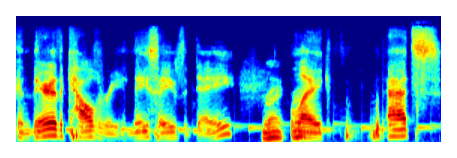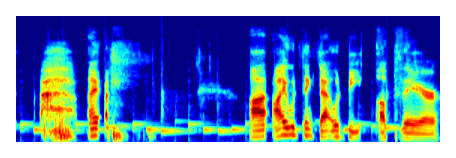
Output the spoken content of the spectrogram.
and they're the cavalry and they save the day, Right. right. like, that's. I, I I would think that would be up there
